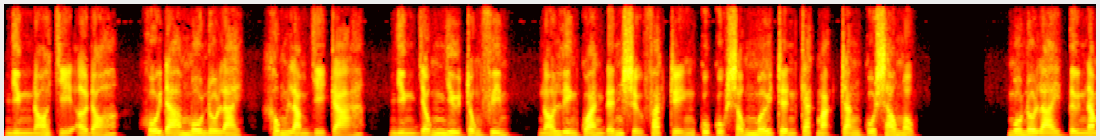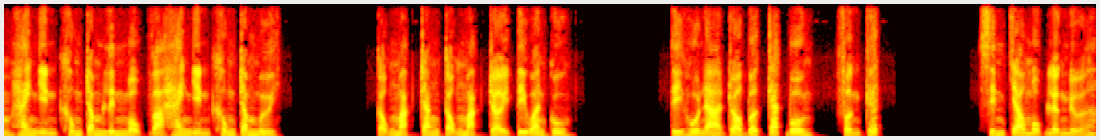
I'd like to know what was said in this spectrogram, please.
nhưng nó chỉ ở đó, khối đá monolite, không làm gì cả, nhưng giống như trong phim, nó liên quan đến sự phát triển của cuộc sống mới trên các mặt trăng của sao mộc. Monolite từ năm 2001 và 2010. Cổng mặt trăng cổng mặt trời Tiwanku. Tihuna Robert Carbon, phần kết. Xin chào một lần nữa,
